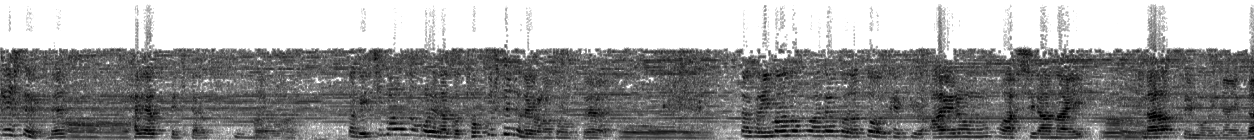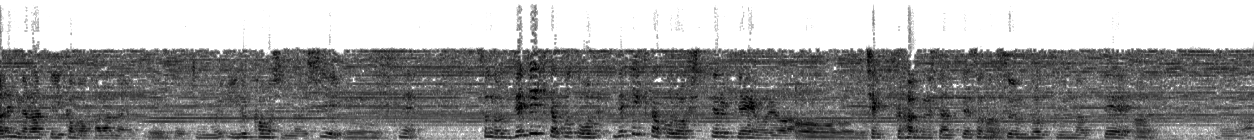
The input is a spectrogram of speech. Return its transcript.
験してるんだよね。ああ流行ってきた、うんはいはい。だから一番これなんか得してんじゃないかなと思って。おなんか今の若い子だと結局アイロンは知らない、ーうん。習ってもいない誰に習っていいかもわからないっていう人もいるかもしれないし、うん。ね、その出てきたことを 出てきた頃を知ってるけん俺あはチェッカーズにしたってそのはい。ツーブロックになって、はい。うんあ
